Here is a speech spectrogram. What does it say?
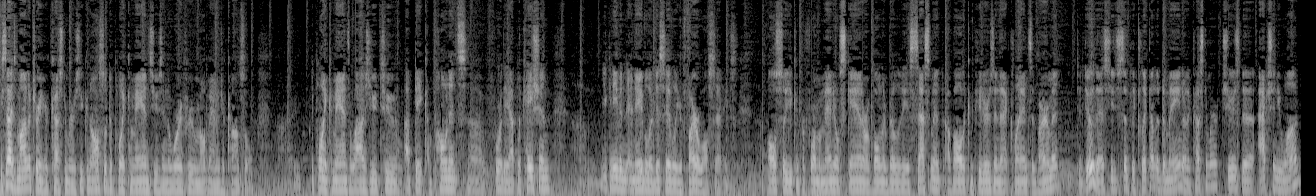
Besides monitoring your customers, you can also deploy commands using the Worry-Free Remote Manager console. Uh, deploying commands allows you to update components uh, for the application. Um, you can even enable or disable your firewall settings. Also, you can perform a manual scan or a vulnerability assessment of all the computers in that client's environment. To do this, you simply click on the domain or the customer, choose the action you want,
